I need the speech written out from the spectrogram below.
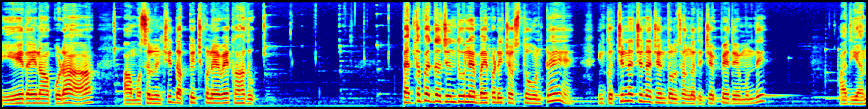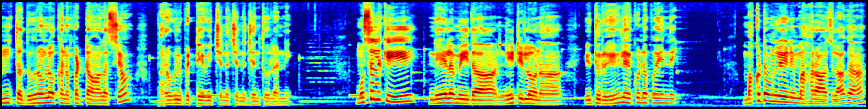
ఏదైనా కూడా ఆ ముసలి నుంచి దప్పించుకునేవే కాదు. పెద్ద పెద్ద జంతువులే భయపడి చేస్తూ ఉంటే ఇంకో చిన్న చిన్న జంతువుల సంగతి చెప్పేదేముంది? అది ఎంత దూరంలో కనపడటం ఆలస్యం? పరుగులు పెట్టేవి చిన్న చిన్న జంతువులన్నీ. ముసలికి నేల మీద నీటిలోన ఎదురే లేకుండా పోయింది. మకుటం లేని మహారాజులాగా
